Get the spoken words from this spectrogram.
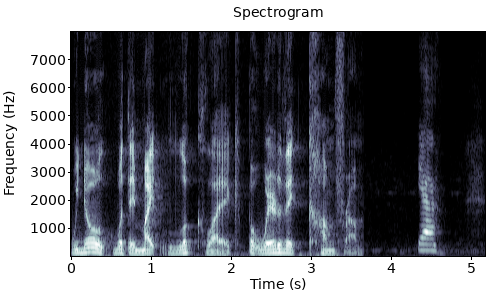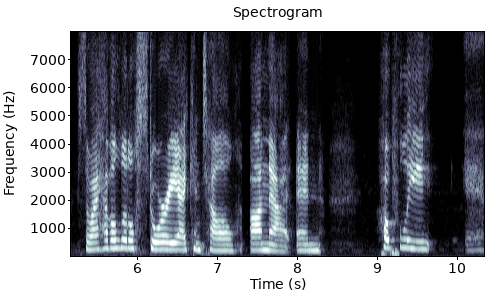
we know what they might look like but where do they come from? Yeah. So i have a little story i can tell on that and hopefully eh,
